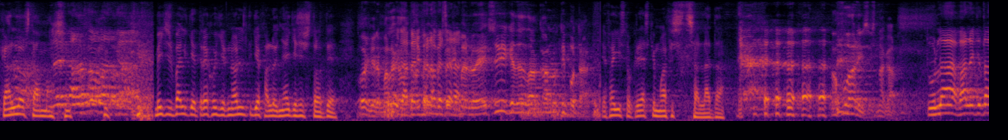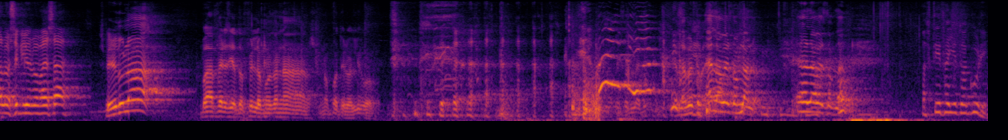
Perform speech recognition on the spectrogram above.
Καλό στάμα σου. Με έχεις βάλει και τρέχω, γυρνάω όλη την κεφαλονιά και εσύ τρώτε. Όχι ρε μαλάκα, Τα περιμέναμε θα εσένα. περιμένω έτσι και δεν θα κάνω τίποτα. Έφαγες το κρέας και μου άφησες τη σαλάτα. Αφού αρέσει, τι να κάνω. Τουλά, βάλε και το άλλο σύγκλινο μέσα. Σπυριδουλά! Μπορεί να φέρεις για το φίλο μου εδώ ένα σκηνοπότηρο λίγο. Έλα μες στο- Έλα μες στο πλάνο. Έλα μες στο πλάνο. Αυτή έφαγε το αγκούρι.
